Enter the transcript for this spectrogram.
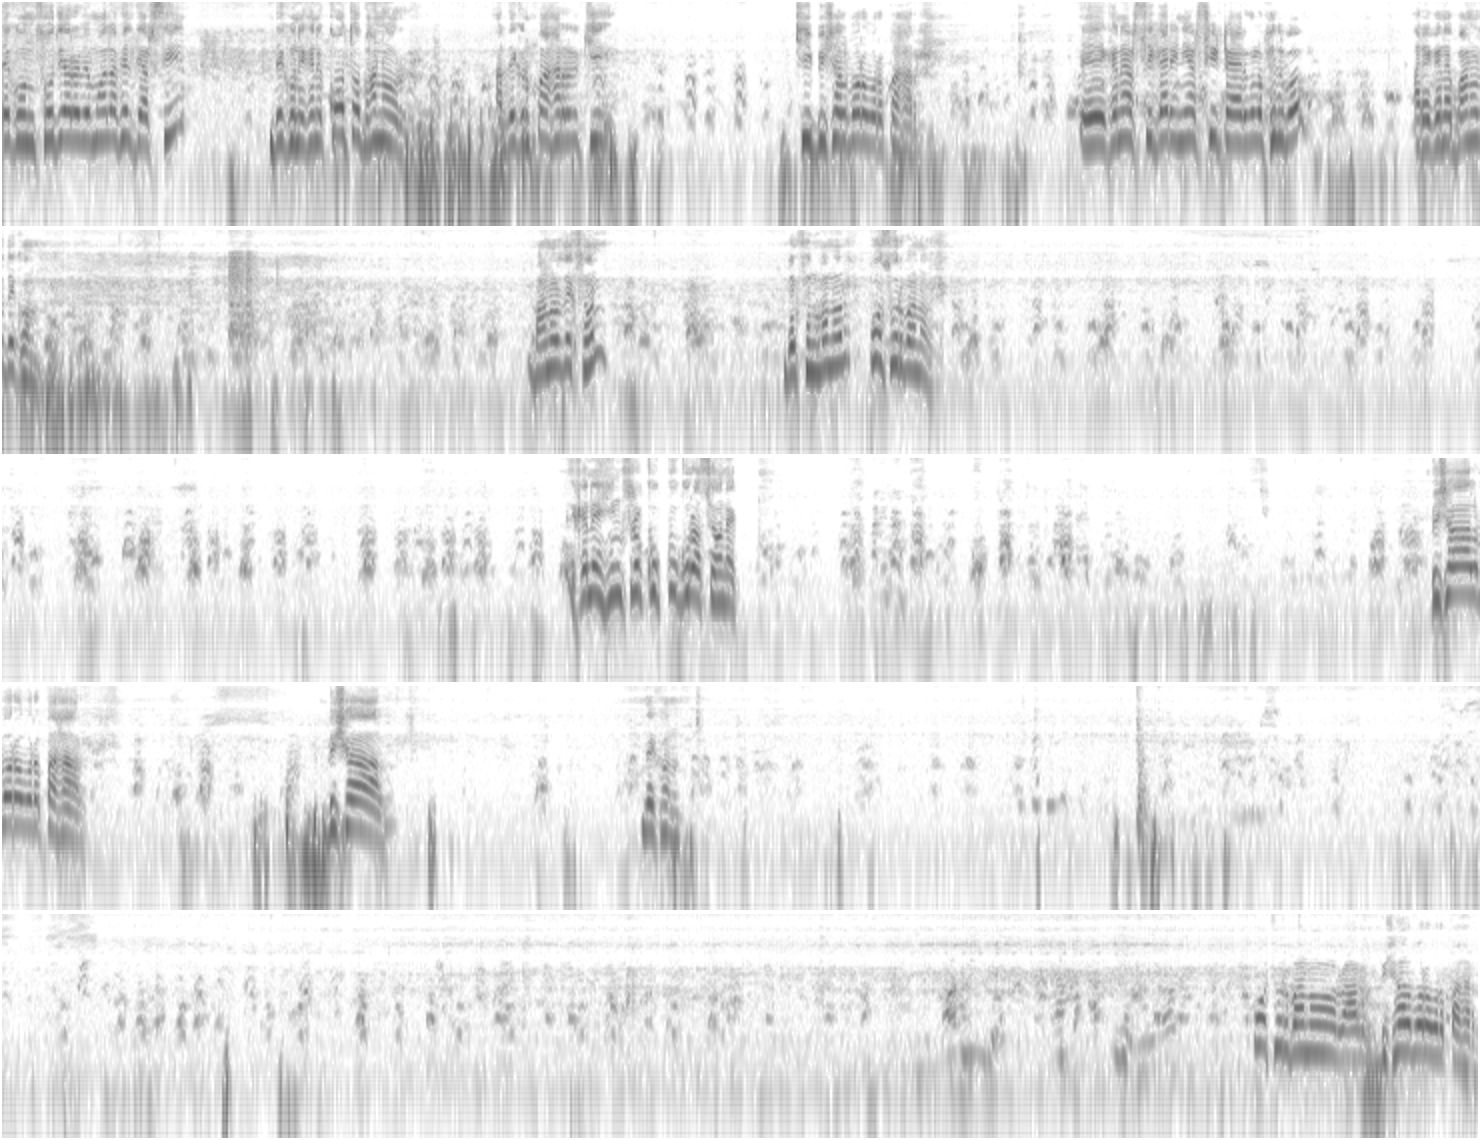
দেখুন সৌদি আরবে ময়লা ফেলতে আসছি। দেখুন এখানে কত ভানর। আর দেখুন পাহাড়ের কি কি বিশাল বড় বড় পাহাড়। এখানে আসছি, গাড়ি নিয়ে আসছি, টায়ারগুলো ফেলব। আর এখানে বানর দেখুন। বানর দেখছুন? দেখছেন বানর? প্রচুর বানর। এখানে হিংস্র কুক কুকুর আছে অনেক। বিশাল বড় বড় পাহাড়। বিশাল। দেখুন প্রচুর বানর আর বিশাল বড় বড় পাহাড়।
